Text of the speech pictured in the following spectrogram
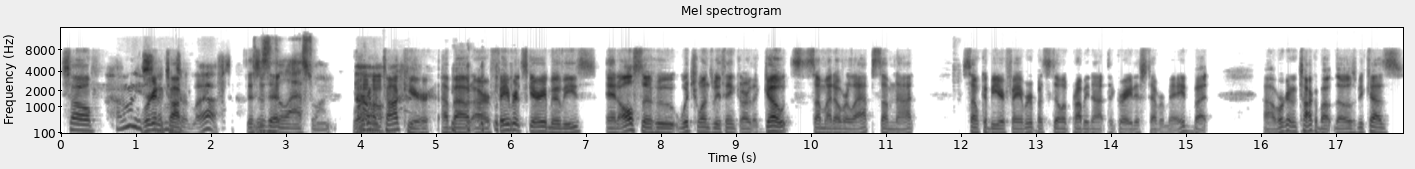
So How many We're gonna talk- are left? this, This is is it. the last one. We're going Oh. to talk here about our favorite scary movies and also who which ones we think are the goats. Some might overlap, some not. Some could be your favorite, but still probably not the greatest ever made. But uh, we're going to talk about those because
